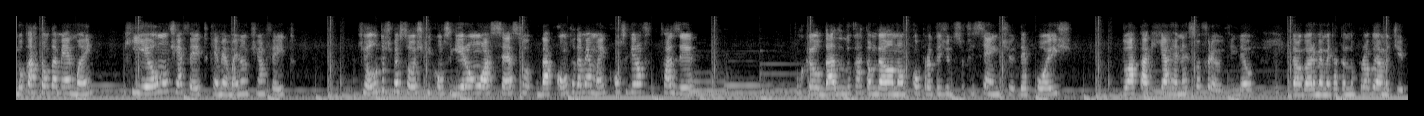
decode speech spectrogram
no cartão da minha mãe, que eu não tinha feito, que a minha mãe não tinha feito, que outras pessoas que conseguiram o acesso da conta da minha mãe conseguiram fazer. Porque o dado do cartão dela não ficou protegido o suficiente depois do ataque que a Renner sofreu, entendeu? Então agora minha mãe tá tendo um problema de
